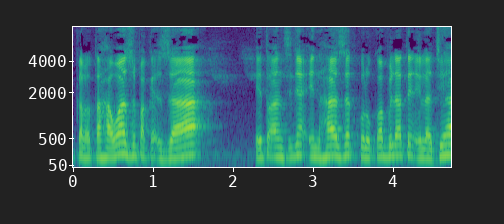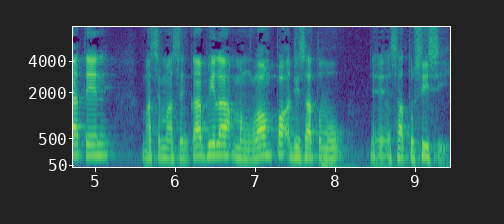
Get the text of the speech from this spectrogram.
Kalau tahawazu pakai za itu artinya inhazat kulu kabilatin ila jihatin masing-masing kabilah mengelompok di satu ya, satu sisi.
